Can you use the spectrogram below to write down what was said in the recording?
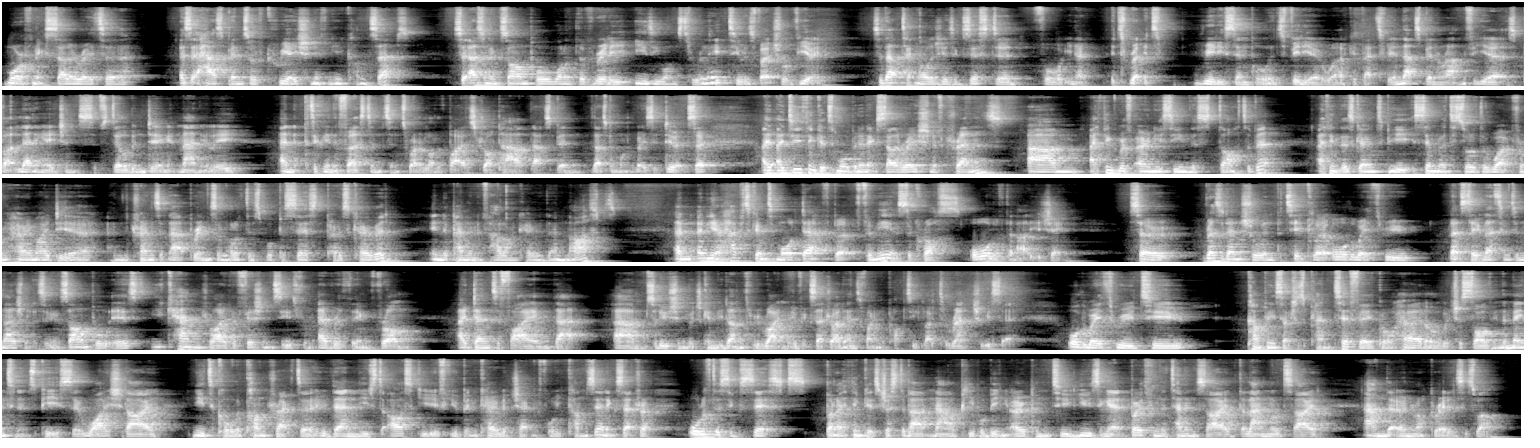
more of an accelerator as it has been sort of creation of new concepts. So, as an example, one of the really easy ones to relate to is virtual viewing. So that technology has existed for you know it's re- it's really simple. It's video work effectively, and that's been around for years. But letting agents have still been doing it manually, and particularly in the first instance where a lot of buyers drop out, that's been that's been one of the ways to do it. So I, I do think it's more been an acceleration of trends. Um, I think we've only seen the start of it. I think there's going to be similar to sort of the work from home idea and the trends that that brings. A lot of this will persist post COVID, independent of how long COVID then lasts. And, and you know, happy to go into more depth, but for me, it's across all of the value chain. So residential in particular, all the way through, let's take lettings and management as an example, is you can drive efficiencies from everything from identifying that um, solution, which can be done through Rightmove, etc., identifying the property you'd like to rent, should we say, all the way through to companies such as Plentific or Hurdle, which are solving the maintenance piece. So why should I need to call a contractor who then needs to ask you if you've been COVID checked before he comes in, etc. All of this exists, but I think it's just about now people being open to using it, both from the tenant side, the landlord side, and the owner operators as well.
